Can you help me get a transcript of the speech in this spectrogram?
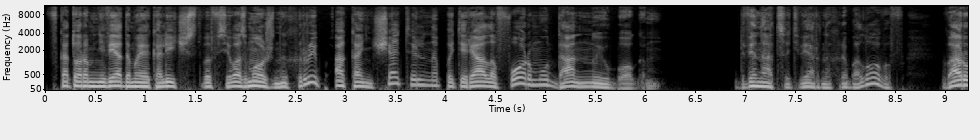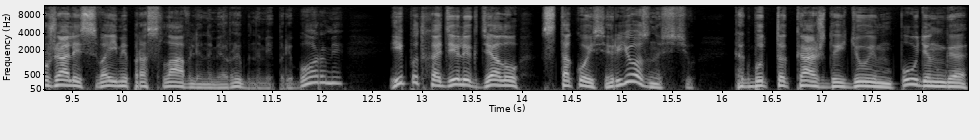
в котором неведомое количество всевозможных рыб окончательно потеряло форму, данную Богом. Двенадцать верных рыболовов вооружались своими прославленными рыбными приборами и подходили к делу с такой серьезностью, как будто каждый дюйм пудинга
